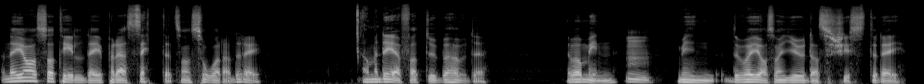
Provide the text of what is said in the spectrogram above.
när jag sa till dig på det här sättet som sårade dig, ja men det är för att du behövde, det var min, Mm. min det var jag som Judas kysste dig.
